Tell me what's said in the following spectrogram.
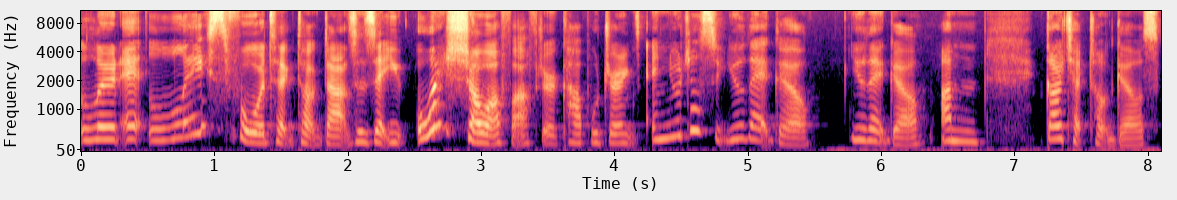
learn at least four TikTok dances that you always show off after a couple drinks, and you're just you're that girl. You're that girl. Um, go TikTok girls.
